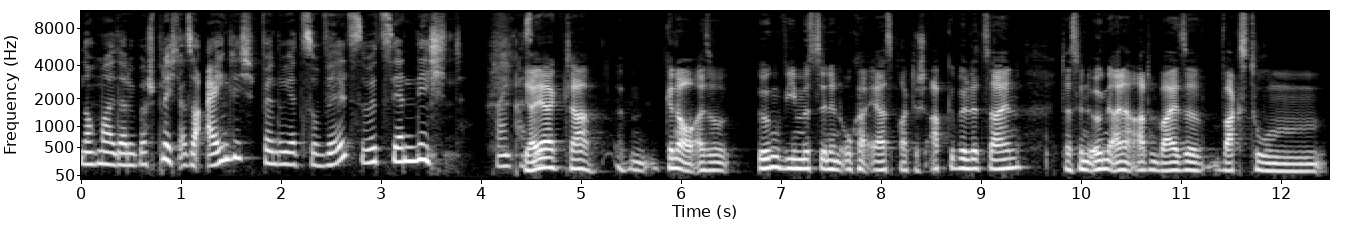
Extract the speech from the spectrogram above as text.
nochmal darüber spricht. Also eigentlich, wenn du jetzt so willst, wird es ja nicht reinpassen. Ja, ja, klar. Ähm, genau, also irgendwie müsste in den OKRs praktisch abgebildet sein, dass wir in irgendeiner Art und Weise Wachstum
